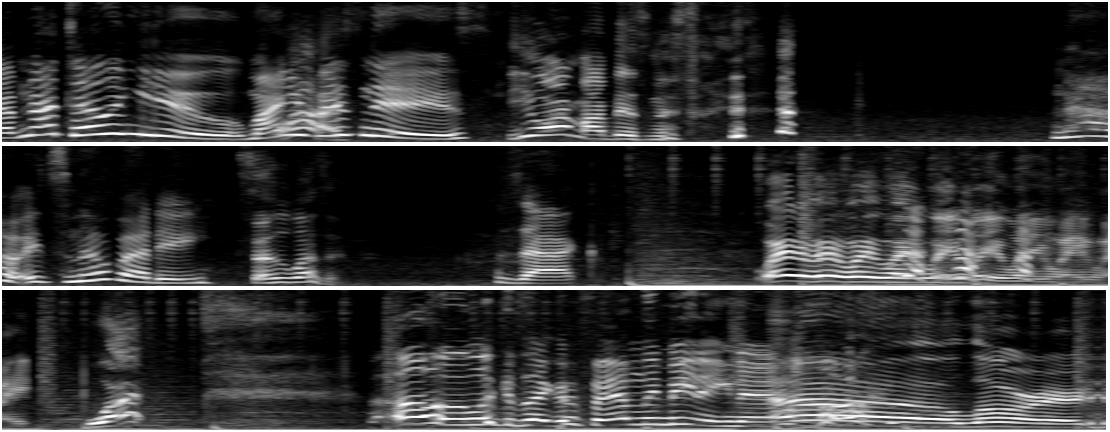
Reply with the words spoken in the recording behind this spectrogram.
I'm not telling you. Mind Why? your business. You are my business. No, it's nobody. so who was it? Zach. Wait, wait, wait, wait, wait, wait, wait, wait, wait. What? Oh, look, it's like a family meeting now. Oh, Lord.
